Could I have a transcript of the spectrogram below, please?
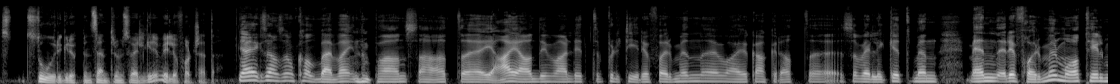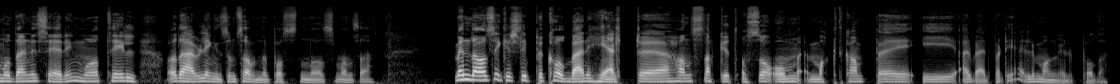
store gruppen sentrumsvelgere vil jo fortsette. Ja, ikke sant. Som Kolberg var inne på. Han sa at uh, ja ja, de var litt Politireformen uh, var jo ikke akkurat uh, så vellykket. Men, men, reformer må til. Modernisering må til. Og det er vel ingen som savner posten nå, som han sa. Men la oss ikke slippe Kolberg helt. Han snakket også om maktkamp i Arbeiderpartiet, eller mangel på det.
